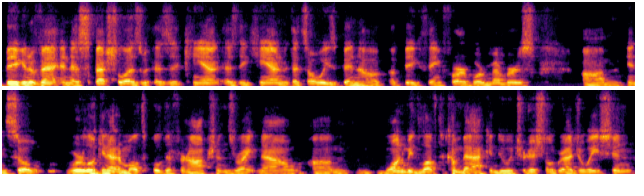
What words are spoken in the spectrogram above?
big an event and as special as, as it can as they can. That's always been a, a big thing for our board members. Um, and so we're looking at a multiple different options right now. Um, one, we'd love to come back and do a traditional graduation.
